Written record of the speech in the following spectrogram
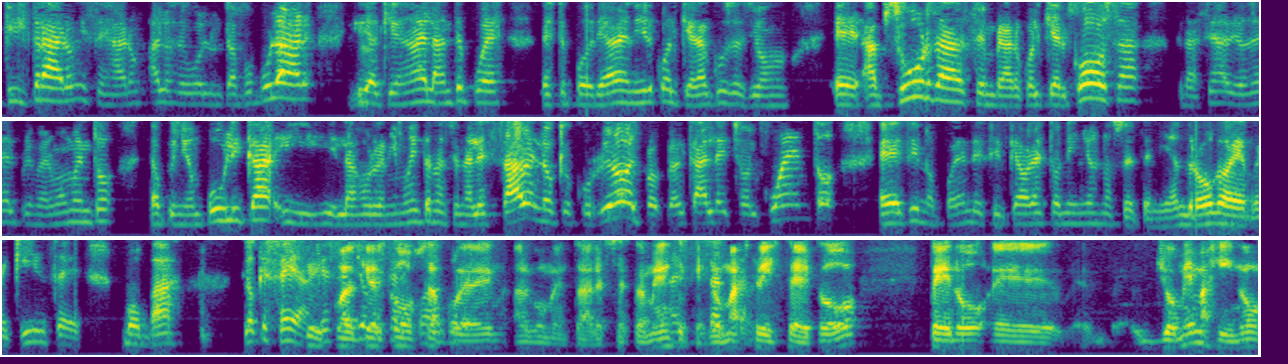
filtraron y cejaron a los de voluntad popular y de aquí en adelante pues este podría venir cualquier acusación eh, absurda, sembrar cualquier cosa. Gracias a Dios desde el primer momento la opinión pública y, los organismos internacionales saben lo que ocurrió, el propio alcalde echó el cuento, es decir, no pueden decir que ahora estos niños no se tenían droga, R15, bombas, lo que sea. cualquier cosa pueden argumentar, exactamente, que es lo más triste de todo, pero eh, yo me imagino,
